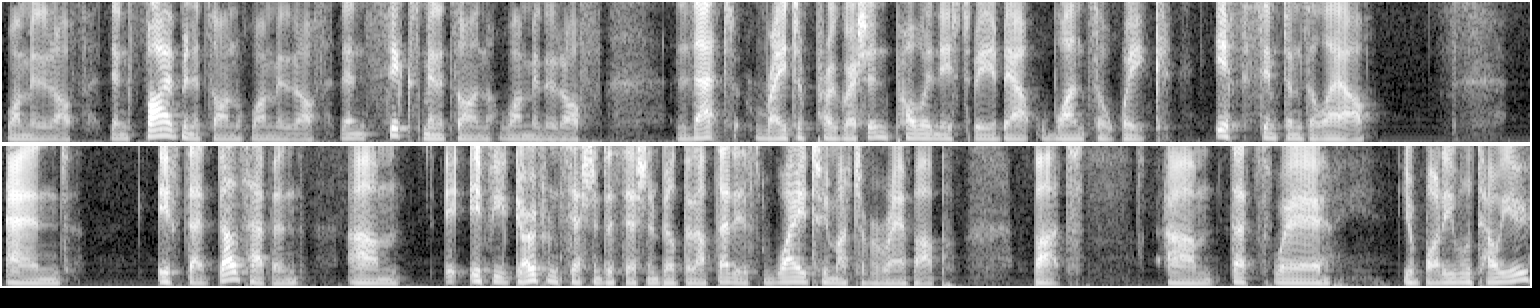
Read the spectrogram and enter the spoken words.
one minute off, then five minutes on, one minute off, then six minutes on, one minute off, that rate of progression probably needs to be about once a week if symptoms allow. And if that does happen, um, if you go from session to session, build that up, that is way too much of a ramp up. But um, that's where your body will tell you.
